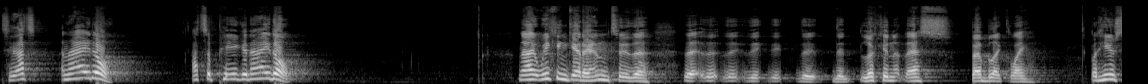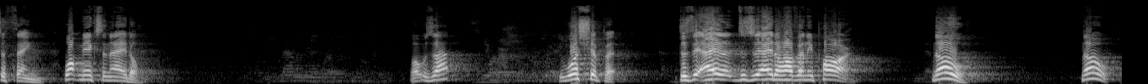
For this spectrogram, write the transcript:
See, that's an idol. That's a pagan idol. Now, we can get into the, the, the, the, looking at this biblically, but here's the thing what makes an idol? What was that? You worship it. Does the, idol, does the idol have any power? No. No.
